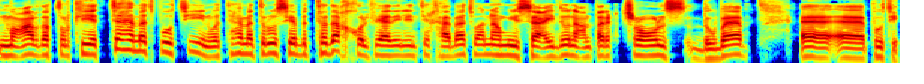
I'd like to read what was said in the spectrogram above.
المعارضة التركية اتهمت بوتين واتهمت روسيا بالتدخل في هذه الانتخابات وأنهم يساعدون عن طريق trolls ذباب بوتين.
